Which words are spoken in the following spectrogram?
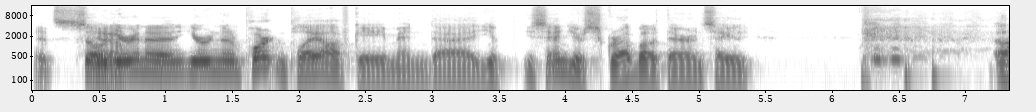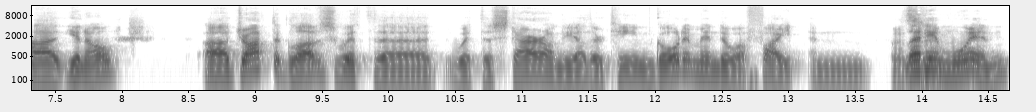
It's so yeah. you're in a you're in an important playoff game, and uh, you you send your scrub out there and say, uh, you know, uh, drop the gloves with the with the star on the other team, goad him into a fight, and That's let it. him win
